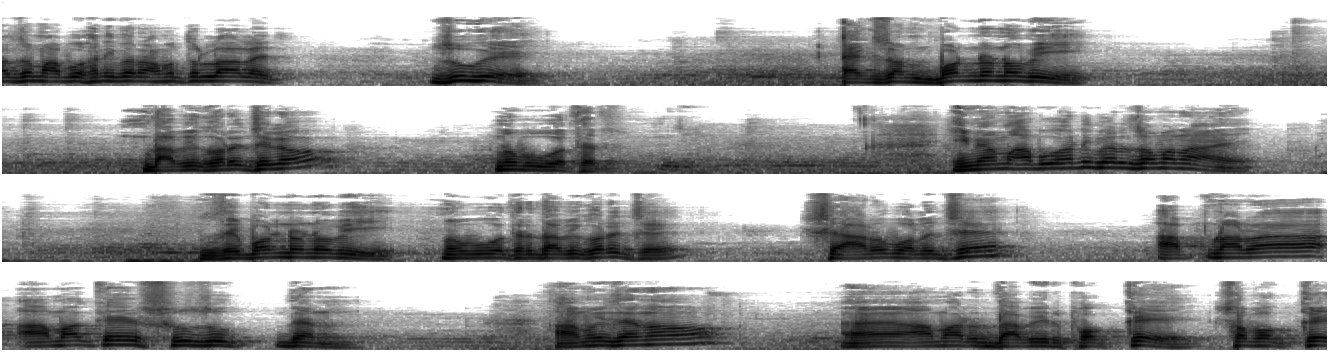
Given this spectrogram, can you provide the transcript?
আজম আবু হানিফা রহমতুল্লাহ আলের যুগে একজন বন্ড নবী দাবি করেছিল নবুগতের ইমাম আবু হানিফার জমানায় যে বন্ড নবী নবুগতের দাবি করেছে, সে আরও বলেছে আপনারা আমাকে সুযোগ দেন। আমি যেন আমার দাবির পক্ষে, সপক্ষে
